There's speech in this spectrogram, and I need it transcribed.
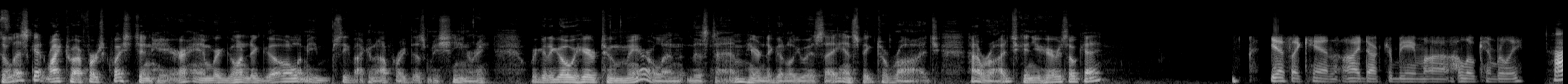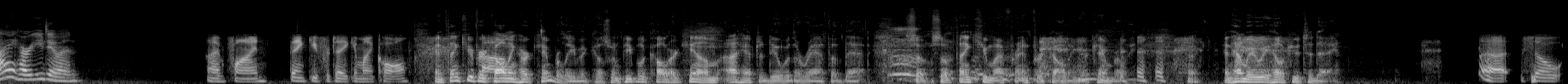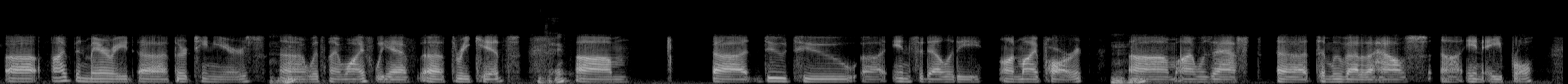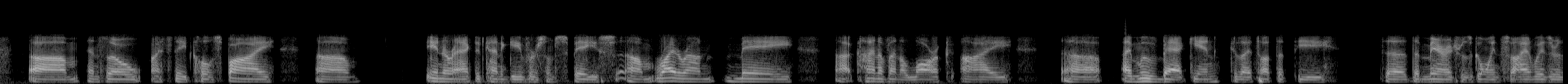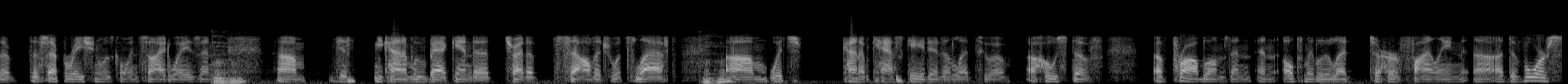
So let's get right to our first question here, and we're going to go. Let me see if I can operate this machinery. We're going to go here to Maryland this time, here in the good old USA, and speak to Raj. Hi, Raj. Can you hear us okay? Yes, I can. Hi, Dr. Beam. Uh, hello, Kimberly. Hi, how are you doing? I'm fine. Thank you for taking my call. And thank you for calling her Kimberly, because when people call her Kim, I have to deal with the wrath of that. So, so thank you, my friend, for calling her Kimberly. And how may we help you today? Uh, so uh, I've been married uh, 13 years uh, with my wife. We have uh, three kids. Okay. Um, uh, due to uh, infidelity on my part, um, I was asked uh, to move out of the house uh, in April, um, and so I stayed close by. Um, interacted, kind of gave her some space. Um, right around May, uh, kind of on a lark, I uh, I moved back in because I thought that the the the marriage was going sideways or the the separation was going sideways, and um, just you kind of move back in to try to salvage what's left, um, which kind of cascaded and led to a, a host of of problems and, and ultimately led to her filing uh, a divorce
